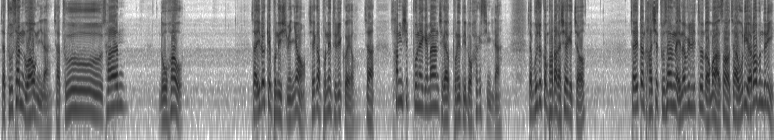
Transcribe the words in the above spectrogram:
자, 두산 노하우입니다. 자, 두산 노하우. 자, 이렇게 보내시면요. 제가 보내드릴 거예요. 자, 30분에게만 제가 보내드리도록 하겠습니다. 자, 무조건 받아가셔야겠죠. 자, 일단 다시 두산 에너빌리티로 넘어와서, 자, 우리 여러분들이,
